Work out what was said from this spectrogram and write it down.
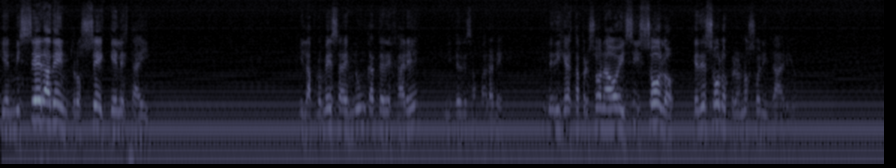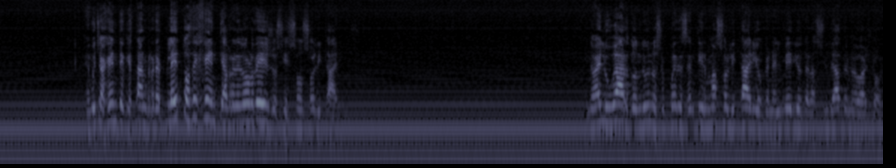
Y en mi ser adentro sé que Él está ahí. Y la promesa es nunca te dejaré ni te desampararé. Y le dije a esta persona hoy, sí, solo, quedé solo, pero no solitario hay mucha gente que están repletos de gente alrededor de ellos y son solitarios. Y no hay lugar donde uno se puede sentir más solitario que en el medio de la ciudad de Nueva York,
